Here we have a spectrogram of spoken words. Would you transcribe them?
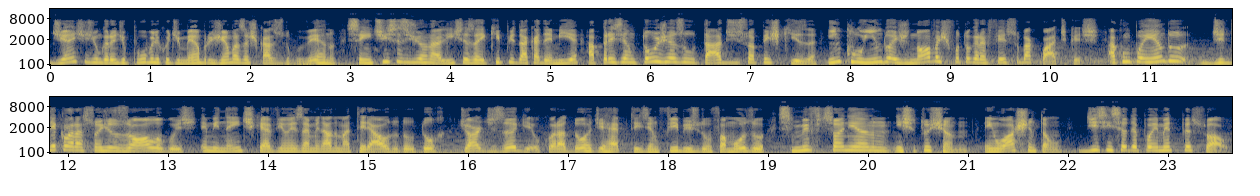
Diante de um grande público de membros de ambas as casas do governo, cientistas e jornalistas, a equipe da academia apresentou os resultados de sua pesquisa, incluindo as novas fotografias subaquáticas. Acompanhando de declarações de zoólogos eminentes que haviam examinado o material do Dr. George Zug, o curador de répteis e anfíbios do famoso Smithsonian Institution em Washington, disse em seu depoimento pessoal:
